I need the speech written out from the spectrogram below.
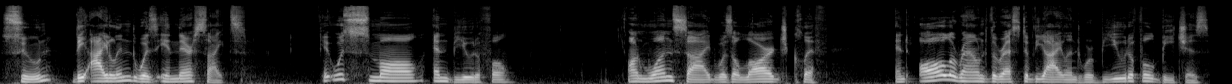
Soon the island was in their sights. It was small and beautiful. On one side was a large cliff, and all around the rest of the island were beautiful beaches.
